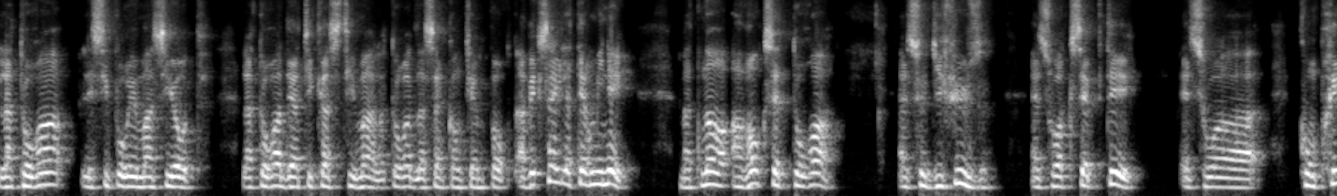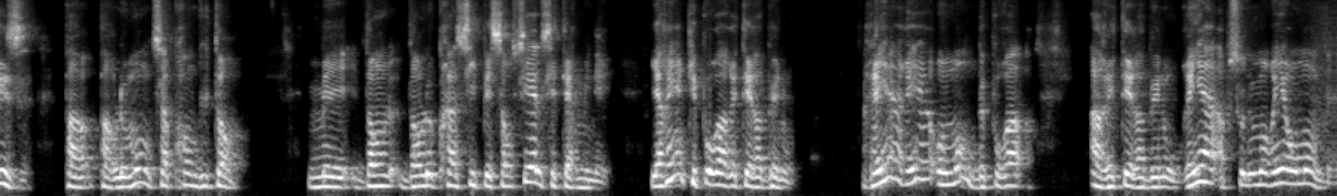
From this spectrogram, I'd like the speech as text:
la Torah, les Sipurim la Torah de Atikastima, la Torah de la cinquantième porte. Avec ça, il a terminé. Maintenant, avant que cette Torah, elle se diffuse, elle soit acceptée, elle soit comprise par, par le monde, ça prend du temps. Mais dans, dans le principe essentiel, c'est terminé. Il n'y a rien qui pourra arrêter Rabbeinu. Rien, rien au monde ne pourra arrêter Rabbeinu. Rien, absolument rien au monde.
